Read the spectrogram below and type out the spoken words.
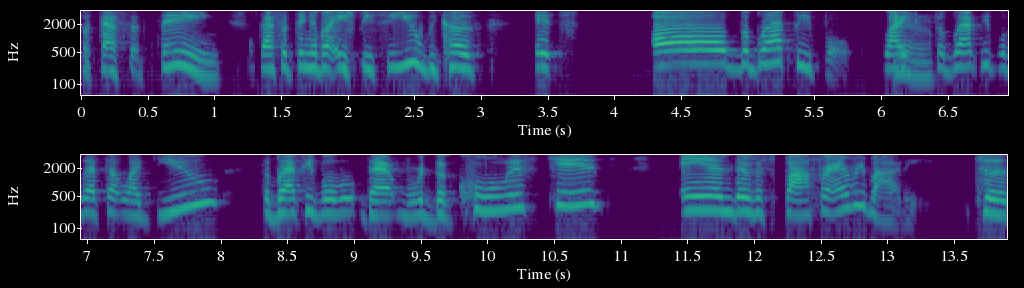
But that's the thing. That's the thing about HBCU because it's all the black people. Like yeah. the black people that felt like you, the black people that were the coolest kids, and there's a spot for everybody to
